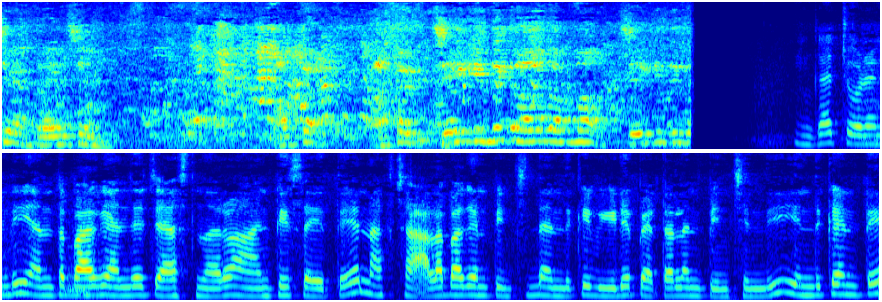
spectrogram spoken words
చేయండి ట్రై చేయండి. అక్కడ అక్కడ చేయి కిందికి రావద్దు అమ్మ చేయి కిందికి ఇంకా చూడండి ఎంత బాగా ఎంజాయ్ చేస్తున్నారో ఆంటీస్ అయితే. నాకు చాలా బాగా అనిపించింది అందుకే వీడియో పెట్టాలనిపించింది. ఎందుకంటే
